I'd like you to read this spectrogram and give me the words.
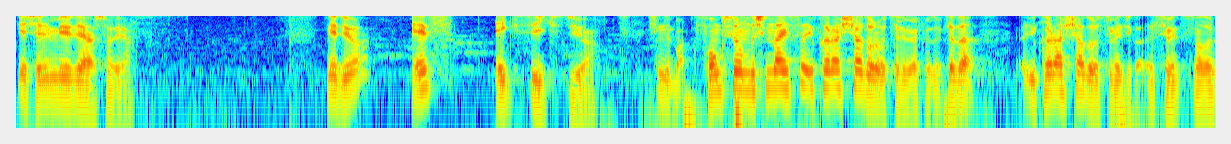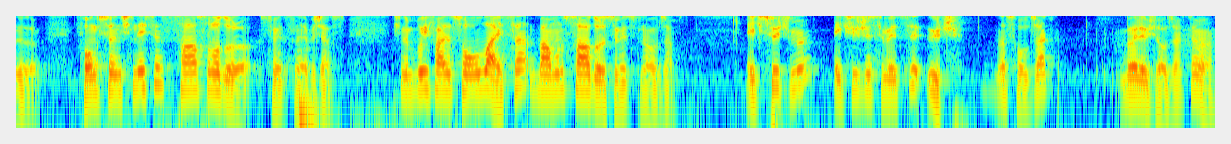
Geçelim bir diğer soruya. Ne diyor? F eksi x diyor. Şimdi bak fonksiyon dışındaysa yukarı aşağı doğru öteleme yapıyorduk ya da yukarı aşağı doğru simetrik, simetrisini alabiliyorduk. Fonksiyon içindeyse sağa sola doğru simetrisini yapacağız. Şimdi bu ifade soldaysa ben bunu sağa doğru simetrisini alacağım. Eksi 3 mü? Eksi 3'ün simetrisi 3. Nasıl olacak? Böyle bir şey olacak değil mi?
